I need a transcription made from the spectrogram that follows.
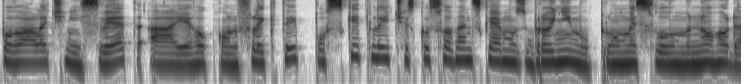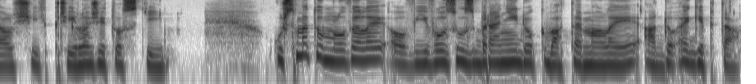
Poválečný svět a jeho konflikty poskytly československému zbrojnímu průmyslu mnoho dalších příležitostí. Už jsme tu mluvili o vývozu zbraní do Guatemaly a do Egypta.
